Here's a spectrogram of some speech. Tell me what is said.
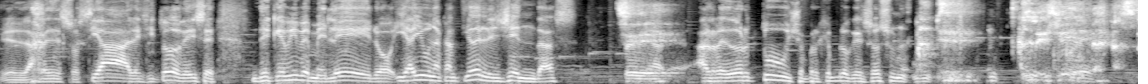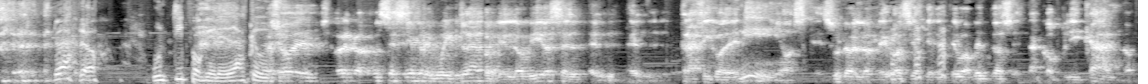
las redes sociales y todo que dice de que vive Melero y hay una cantidad de leyendas alrededor tuyo, por ejemplo, que sos un... leyendas. claro, un tipo que heredaste... Yo, yo lo puse siempre muy claro que lo mío es el, el tráfico de niños, que es uno de los negocios que en este momento se está complicando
